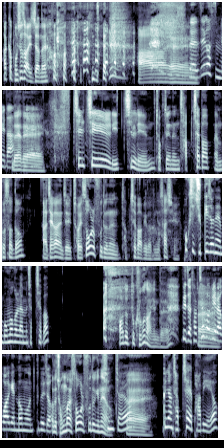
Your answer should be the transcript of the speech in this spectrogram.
아까 보셔서 아시잖아요. 아, 예. 네 찍었습니다. 네네. 네. 7727님, 적재는 잡채밥 ambassador? 아, 제가 이제 저의 soul food는 잡채밥이거든요, 사실. 혹시 죽기 전에 뭐 먹으려면 잡채밥? 아, 근데 또 그건 아닌데. 그죠? 잡채밥이라고 하기엔 너무 그죠? 근데 정말 soul food긴 해요. 진짜요? 네. 그냥 잡채 밥이에요?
